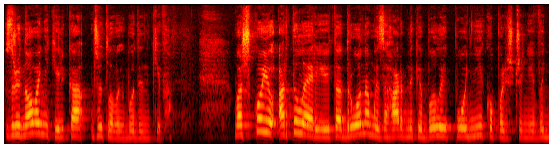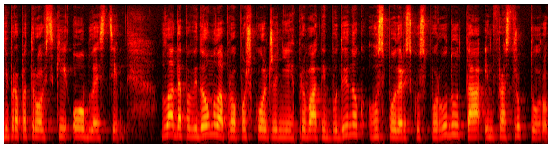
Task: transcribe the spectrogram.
Зруйновані кілька житлових будинків. Важкою артилерією та дронами загарбники били по Нікопольщині в Дніпропетровській області. Влада повідомила про пошкоджені приватний будинок, господарську споруду та інфраструктуру.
